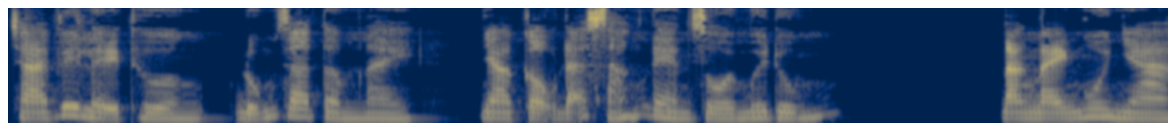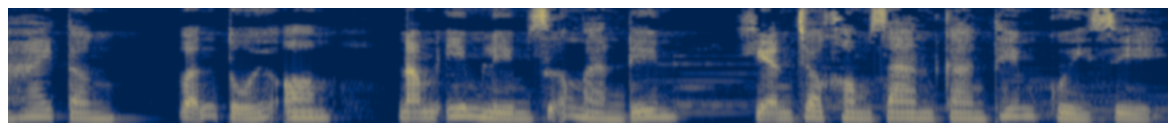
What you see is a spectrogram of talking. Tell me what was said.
Trái với lệ thường, đúng ra tầm này, nhà cậu đã sáng đèn rồi mới đúng. Đằng này ngôi nhà hai tầng, vẫn tối om, nằm im lìm giữa màn đêm, khiến cho không gian càng thêm quỷ dị.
